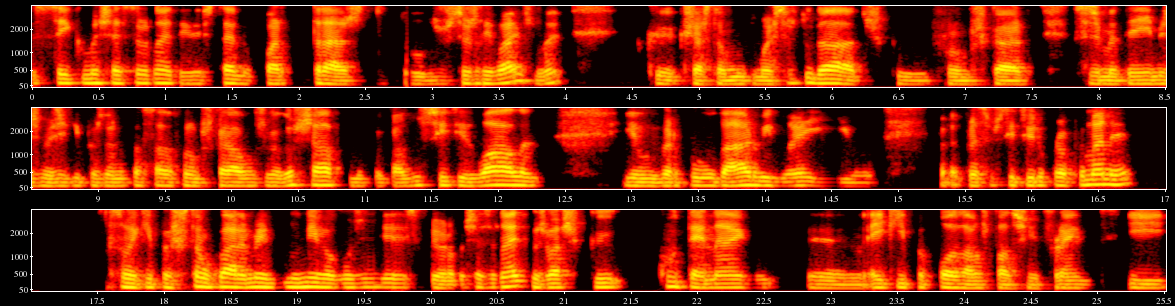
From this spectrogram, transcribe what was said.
sei que Manchester United este ano parte de trás de todos os seus rivais, não é? Que, que, já estão muito mais estruturados, que foram buscar, ou seja, mantêm as mesmas equipas do ano passado, foram buscar alguns jogadores-chave, como foi o caso do City, do Haaland, e o Liverpool, o Darwin, é? E o, para, para substituir o próprio Mané. São equipas que estão claramente no nível hoje em dia superior ao Manchester United, mas eu acho que com o Tenag a equipa pode dar uns passos em frente e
